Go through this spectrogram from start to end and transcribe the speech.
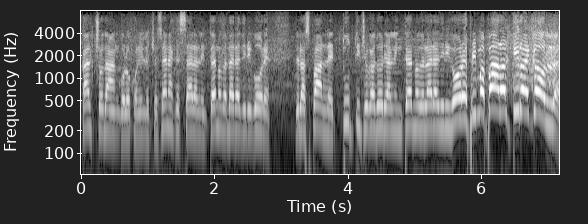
calcio d'angolo con il Cesena che sale all'interno dell'area di rigore della spalla e tutti i giocatori all'interno dell'area di rigore. Primo palo, il tiro e gol!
